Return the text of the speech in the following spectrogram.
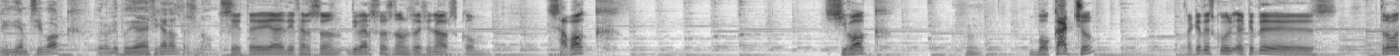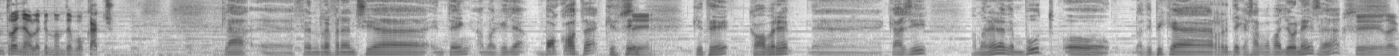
Li diem ciboc, però li podríem haver ficat altres noms. Sí, té diversos, diversos noms regionals, com saboc, xiboc, bocatxo. Aquest és, aquest és... Trobo entranyable aquest nom de bocatxo. Clar, eh, fent referència, entenc, amb aquella bocota que té, Sí. que té cobre eh, quasi a manera d'embut o la típica red de caçar papallones, eh? Sí, exacte.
